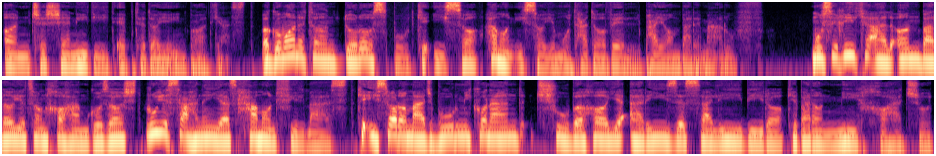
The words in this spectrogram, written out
آنچه شنیدید ابتدای این پادکست. و گمانتان درست بود که عیسی همان عیسی متداول پیامبر معروف. موسیقی که الان برایتان خواهم گذاشت روی صحنه ای از همان فیلم است که عیسی را مجبور می کنند چوبه های عریض صلیبی را که بر آن میخ خواهد شد.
